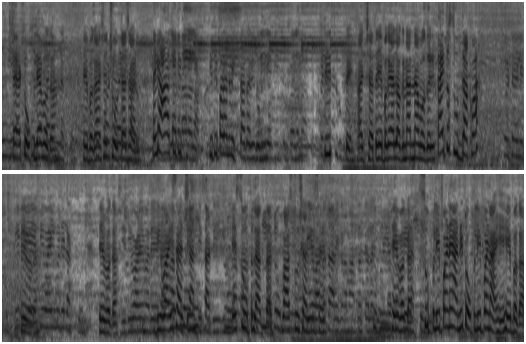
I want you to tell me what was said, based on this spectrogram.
त्या टोपल्या बघा. हे बघा अशा छोट्या झाडू. तर ह्या किती कितीपर्यंत विकता तरी तुम्ही? तीस रुपये. अच्छा तर हे बघा या लग्नांना वगैरे. काय तो सूप दाखवा. हे बघा. दिवाळीमध्ये हे बघा. दिवाळीमध्ये दिवाळीसाठी हे सूप लागतात. वास्तू देवाचा शांतीसाठी कार्यक्रम असतात त्याला घेऊन जातात. हे बघा सुपली पण आहे आणि टोपली पण आहे. हे बघा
